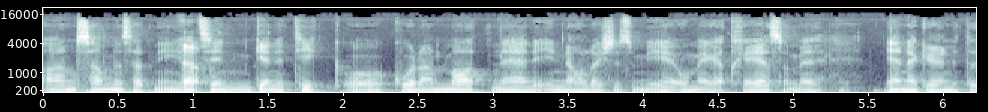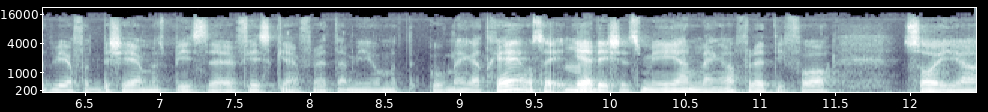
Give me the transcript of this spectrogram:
annen sammensetning i Ja. sin genetikk og hvordan maten er. Det inneholder ikke så mye omega-3, som er en av grunnene til at vi har fått beskjed om å spise fisken, for det er mye omega-3. Og så Mm. er det ikke så mye igjen lenger, fordi de får soya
